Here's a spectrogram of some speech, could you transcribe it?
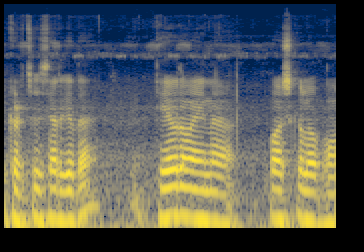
ఇక్కడ చూశారు కదా తీవ్రమైన పోషక లోపం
